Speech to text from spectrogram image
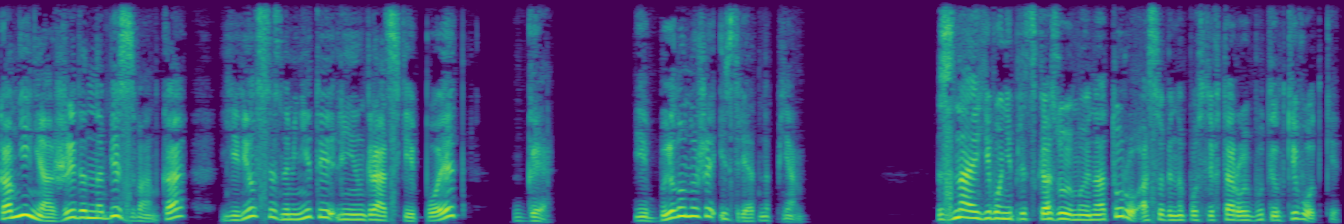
ко мне неожиданно, без звонка, явился знаменитый ленинградский поэт Г. И был он уже изрядно пьян. Зная его непредсказуемую натуру, особенно после второй бутылки водки,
